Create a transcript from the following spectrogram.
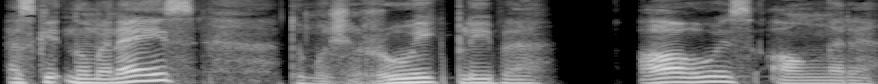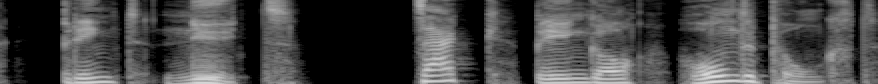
Es gibt nur eins, du musst ruhig bleiben. Alles andere bringt nichts. Zack, bingo, 100 Punkte.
